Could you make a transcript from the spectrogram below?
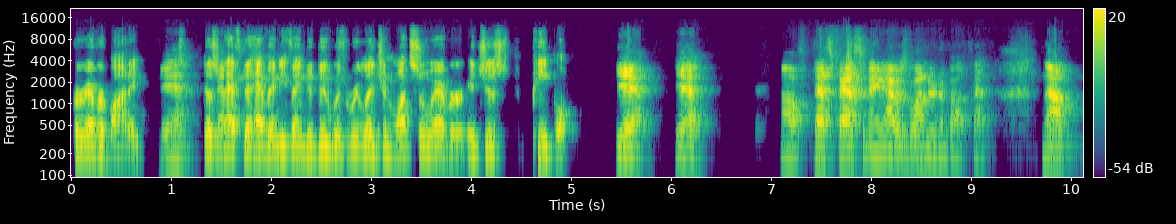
for everybody. Yeah. Doesn't have to have anything to do with religion whatsoever. It's just people. Yeah. Yeah. Oh, that's fascinating. I was wondering about that. Now,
